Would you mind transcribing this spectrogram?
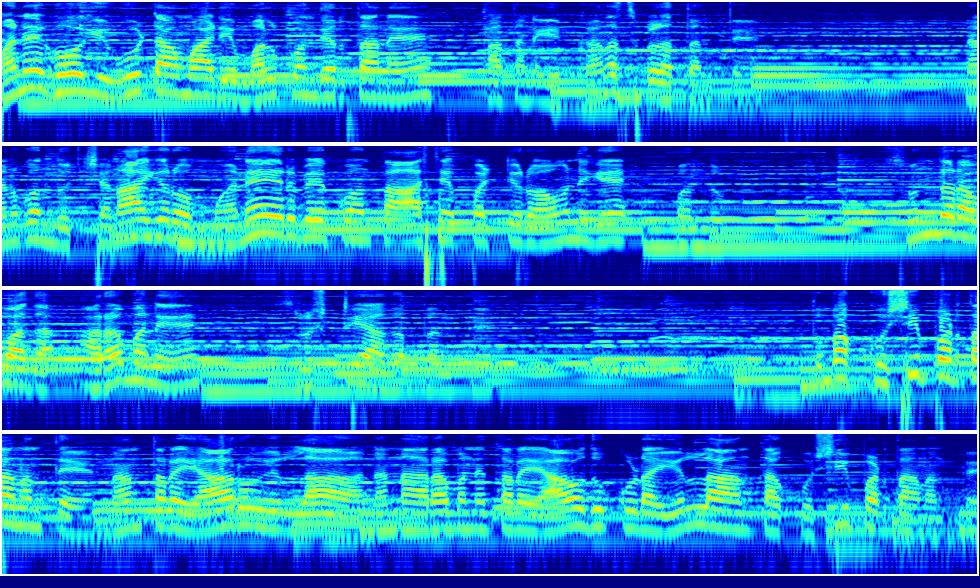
ಮನೆಗೆ ಹೋಗಿ ಊಟ ಮಾಡಿ ಮಲ್ಕೊಂಡಿರ್ತಾನೆ, ಆತನಿಗೆ ಕನಸು ಬೀಳತ್ತಂತೆ. ನನಗೊಂದು ಚೆನ್ನಾಗಿರೋ ಮನೆ ಇರಬೇಕು ಅಂತ ಆಸೆ ಪಟ್ಟಿರೋ ಅವನಿಗೆ ಒಂದು ಸುಂದರವಾದ ಅರಮನೆ ಸೃಷ್ಟಿಯಾಗತ್ತಂತೆ. ತುಂಬ ಖುಷಿ ಪಡ್ತಾನಂತೆ. ನಂತರ ಯಾರೂ ಇಲ್ಲ. ನನ್ನ ಅರಮನೆ ಥರ ಯಾವುದು ಕೂಡ ಇಲ್ಲ ಅಂತ ಖುಷಿ ಪಡ್ತಾನಂತೆ.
